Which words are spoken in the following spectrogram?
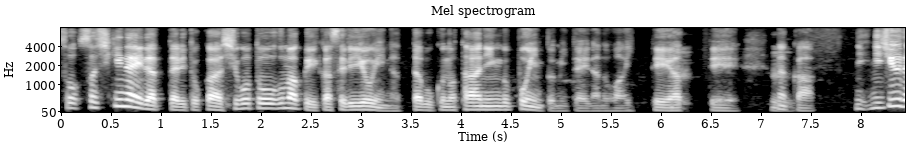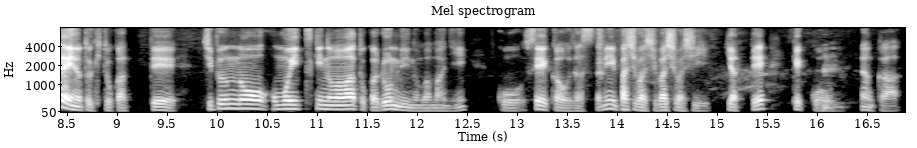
そ組織内だったりとか、仕事をうまくいかせるようになった僕のターニングポイントみたいなのは一定あって、うなん、か、に20代の時とかって、自分の思いつきのままとか論理のままに、こう、成果を出すためにバシバシバシバシやって、結構、うんなんか、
